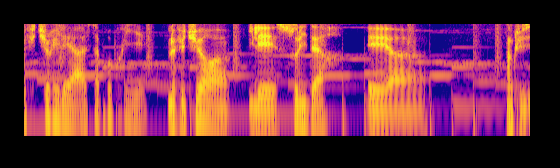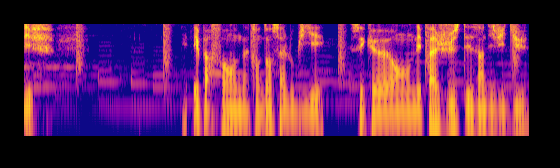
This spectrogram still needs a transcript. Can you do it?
Le futur, il est à s'approprier Le futur, euh, il est solidaire et euh, inclusif. Et parfois, on a tendance à l'oublier. C'est qu'on n'est pas juste des individus,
